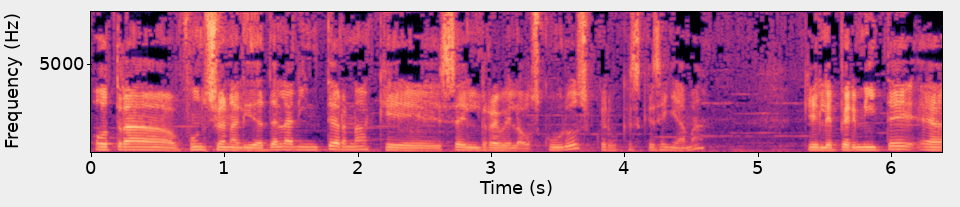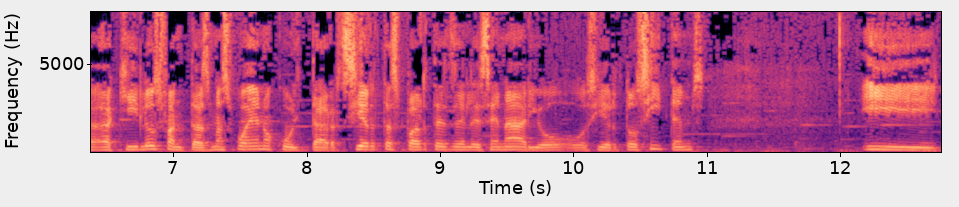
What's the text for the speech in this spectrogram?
otra funcionalidad de la linterna que es el revela oscuros, creo que es que se llama. Que le permite, eh, aquí los fantasmas pueden ocultar ciertas partes del escenario o ciertos ítems y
